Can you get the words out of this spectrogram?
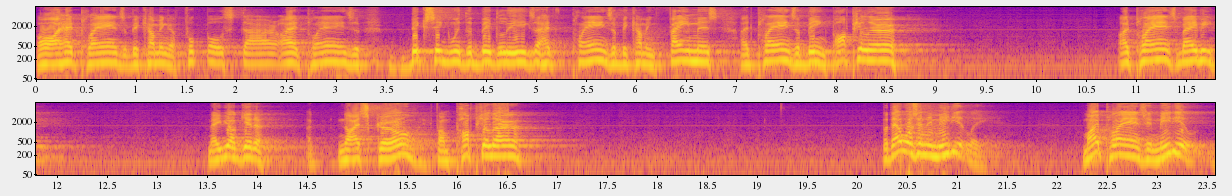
Oh, I had plans of becoming a football star. I had plans of mixing with the big leagues. I had plans of becoming famous. I had plans of being popular. I had plans maybe, maybe I'll get a, a nice girl if I'm popular. But that wasn't immediately. My plans immediately,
